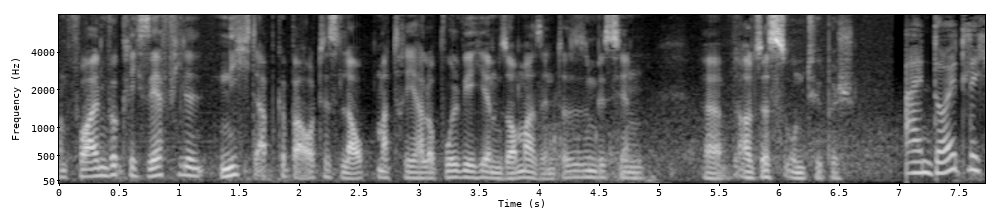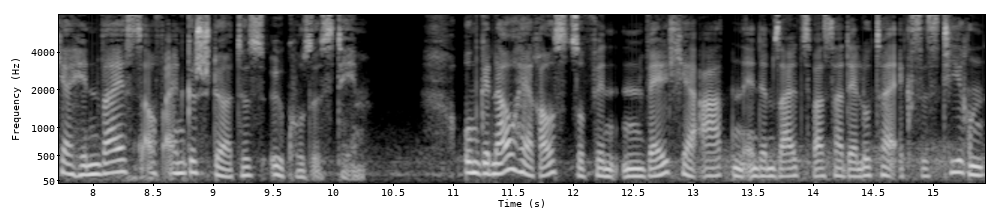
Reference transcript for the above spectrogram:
und vor allem wirklich sehr viel nicht abgebautes Laubmaterial, obwohl wir hier im Sommer sind. Das ist ein bisschen, äh, also das ist untypisch. Ein deutlicher Hinweis auf ein gestörtes Ökosystem. Um genau herauszufinden, welche Arten in dem Salzwasser der Luther existieren,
